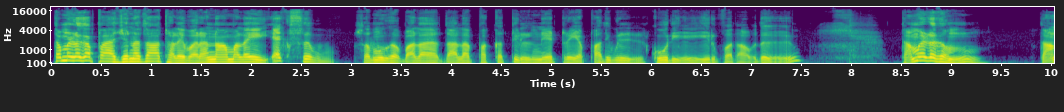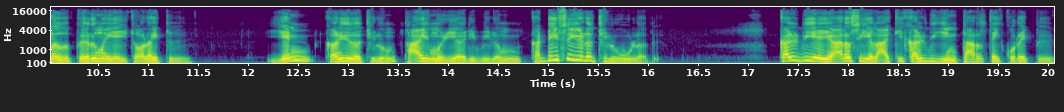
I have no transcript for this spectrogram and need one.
தமிழக ப ஜனதா தலைவர் அண்ணாமலை எக்ஸ் சமூக வலைதள பக்கத்தில் நேற்றைய பதிவில் கூறி இருப்பதாவது தமிழகம் தனது பெருமையை தொலைத்து என் கணிதத்திலும் தாய்மொழி அறிவிலும் கடைசி இடத்தில் உள்ளது. கல்வியை அரசியலாக்கி கல்வியின் தரத்தை குறைத்து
